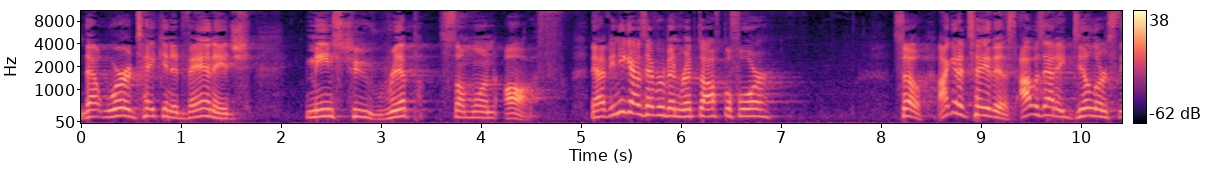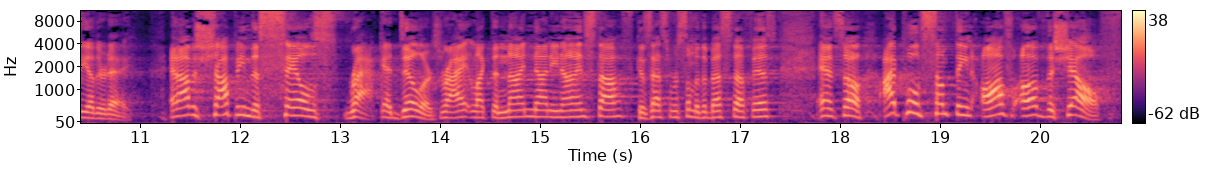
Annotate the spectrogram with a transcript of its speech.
That word, taking advantage, means to rip someone off. Now, have any of you guys ever been ripped off before? So, I got to tell you this. I was at a Dillard's the other day, and I was shopping the sales rack at Dillard's, right? Like the 9.99 stuff, because that's where some of the best stuff is. And so, I pulled something off of the shelf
